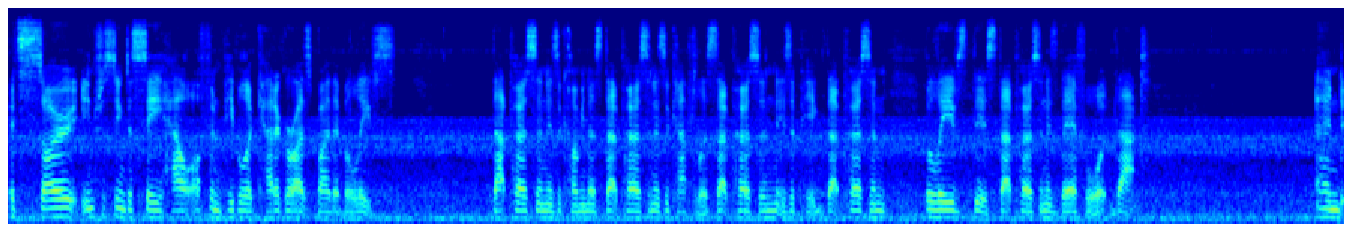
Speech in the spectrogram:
It's so interesting to see how often people are categorized by their beliefs. That person is a communist, that person is a capitalist, that person is a pig, that person believes this, that person is therefore that. And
